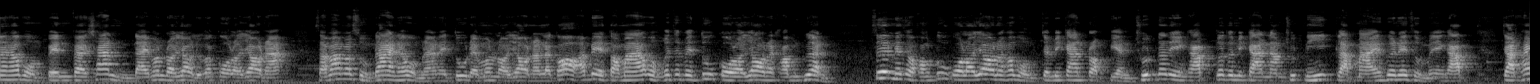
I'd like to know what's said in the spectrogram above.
นะครับผมเป็นแฟชั่น Diamond Royal หรือว่า Go Royal นะ สามารถมาสุ่มได้นะผมนะในตู้ Diamond Royal นะแล้วก็อัปเดตต่อมาครับผมก็จะเป็นตู้ Gold Royal นะครับเพื่อนๆซึ่งในส่วนของตู้ Gold Royal นะครับผมจะมีการปรับเปลี่ยนชุดนั่นเองครับก็จะมีการนำชุดนี้กลับมาให้เพื่อนได้สุ่มนั่นเองครับจัดให้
